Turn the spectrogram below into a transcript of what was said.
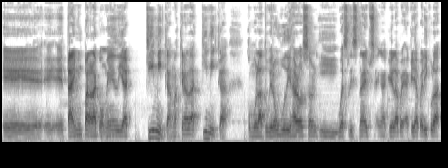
timing para la comedia, química, más que nada química, como la tuvieron Woody Harrelson y Wesley Snipes en aquella, aquella película,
